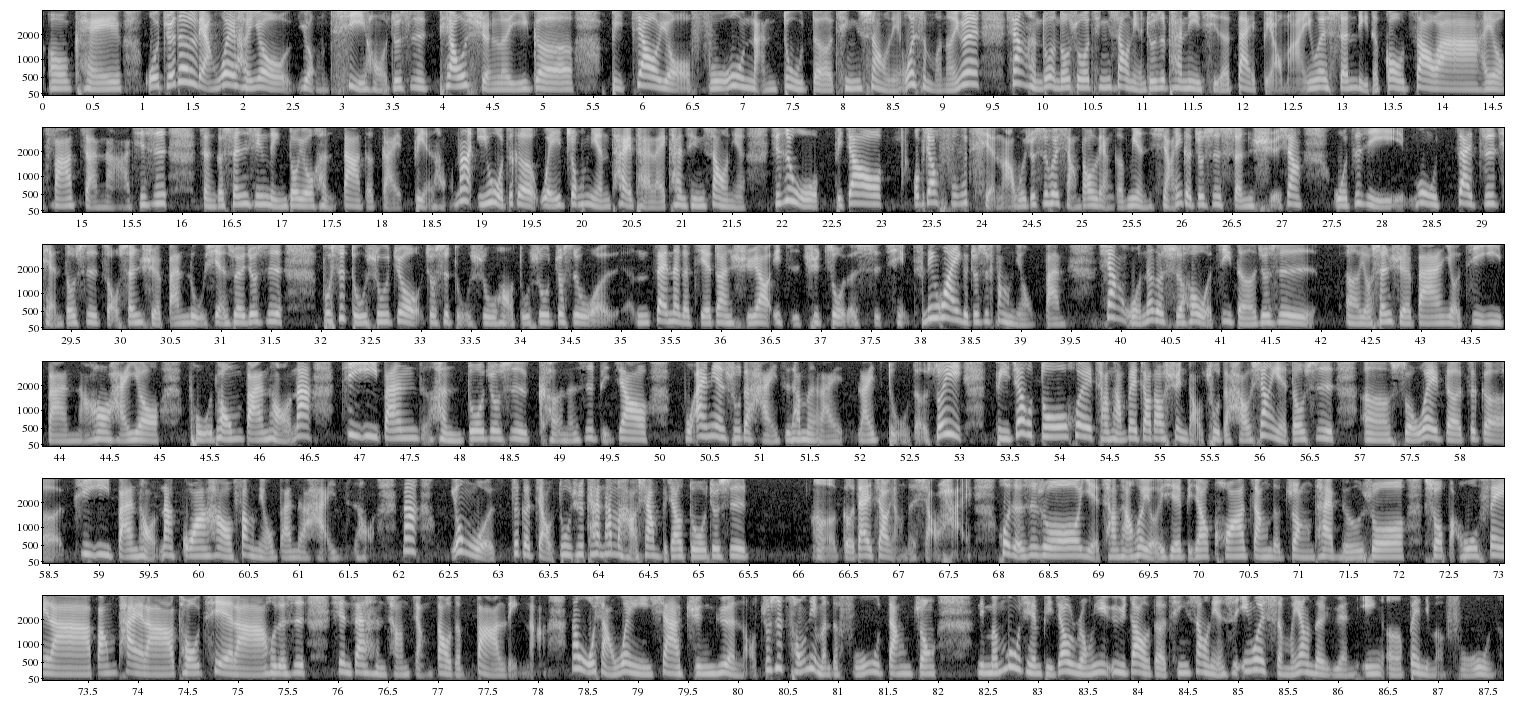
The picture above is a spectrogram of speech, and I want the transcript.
OK，我觉得两位很有勇气吼，就是挑选了一个比较有服务难度的青少年。为什么呢？因为像很多人都说青少年就是叛逆期的代表嘛，因为生理的构造啊，还有发展啊，其实整个身心灵都有很大的改变吼。那以我这个为中年太太来看青少年，其实我比较我比较肤浅啦，我就是会想到两个面向，一个就是升学，像我自己目在之前都是走。升学班路线，所以就是不是读书就就是读书哈，读书就是我在那个阶段需要一直去做的事情。另外一个就是放牛班，像我那个时候，我记得就是。呃，有升学班，有记忆班，然后还有普通班哦。那记忆班很多就是可能是比较不爱念书的孩子，他们来来读的，所以比较多会常常被叫到训导处的，好像也都是呃所谓的这个记忆班哦。那挂号放牛班的孩子哦，那用我这个角度去看，他们好像比较多就是。呃，隔代教养的小孩，或者是说，也常常会有一些比较夸张的状态，比如说收保护费啦、帮派啦、偷窃啦，或者是现在很常讲到的霸凌啊。那我想问一下军院哦，就是从你们的服务当中，你们目前比较容易遇到的青少年，是因为什么样的原因而被你们服务呢？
